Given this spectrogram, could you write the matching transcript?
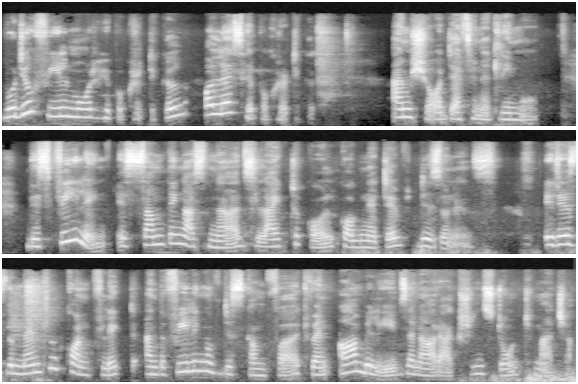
Would you feel more hypocritical or less hypocritical? I'm sure definitely more. This feeling is something us nerds like to call cognitive dissonance. It is the mental conflict and the feeling of discomfort when our beliefs and our actions don't match up.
